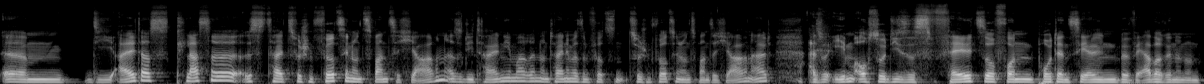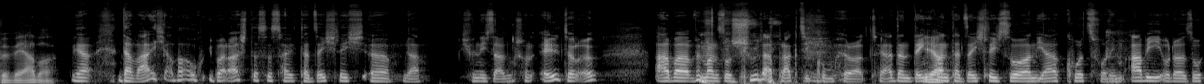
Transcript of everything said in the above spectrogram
ähm, die Altersklasse ist halt zwischen 14 und 20 Jahren. Also die Teilnehmerinnen und Teilnehmer sind 14, zwischen 14 und 20 Jahren alt. Also eben auch so dieses Feld so von potenziellen Bewerberinnen und Bewerber. Ja, da war ich aber auch überrascht, dass es halt tatsächlich, äh, ja, ich will nicht sagen schon ältere, aber wenn man so Schülerpraktikum hört, ja, dann denkt ja. man tatsächlich so an, ja, kurz vor dem Abi oder so.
